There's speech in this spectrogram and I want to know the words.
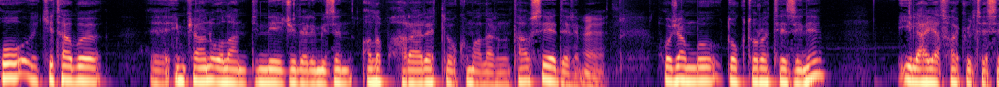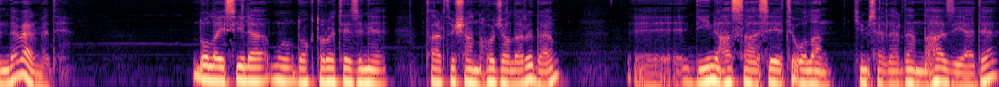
O kitabı e, imkanı olan dinleyicilerimizin alıp hararetle okumalarını tavsiye ederim. Evet. Hocam bu doktora tezini İlahiyat Fakültesinde vermedi. Dolayısıyla bu doktora tezini tartışan hocaları da e, dini hassasiyeti olan kimselerden daha ziyade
